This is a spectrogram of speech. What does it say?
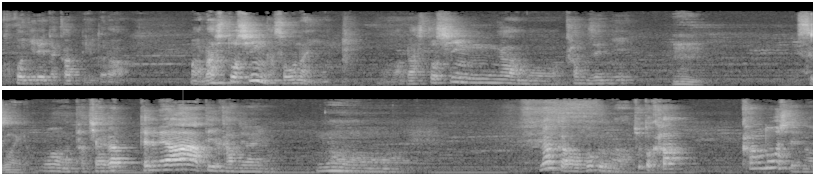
ここに入れたかって言ったら、まあ、ラストシーンがそうなんよ。もうラストシーンがもう完全にうん。うんすごいの。もう立ち上がってるねあーっていう感じなんようんなんか僕まあちょっとか感動してな、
